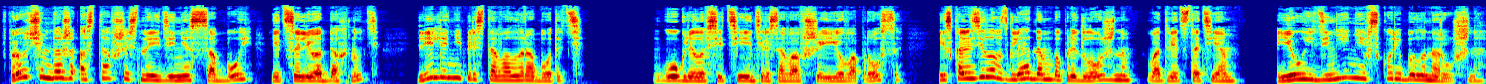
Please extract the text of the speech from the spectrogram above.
Впрочем, даже оставшись наедине с собой и целью отдохнуть, Лиля не переставала работать. Гуглила в сети интересовавшие ее вопросы и скользила взглядом по предложенным в ответ статьям. Ее уединение вскоре было нарушено.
